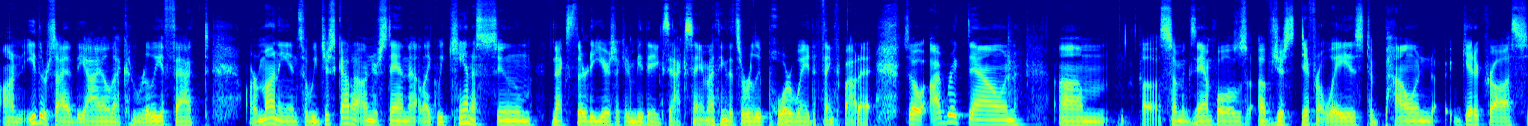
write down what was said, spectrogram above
on either side of the aisle that could really affect our money. And so we just got to understand that like we can't assume the next 30 years are going to be the exact same. I think that's a really poor way to think about it. So I break down um, uh, some examples of just different ways to pound, get across,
